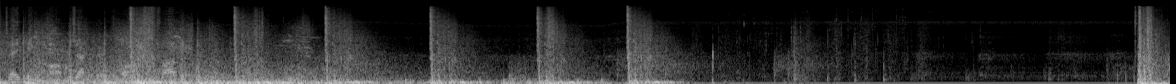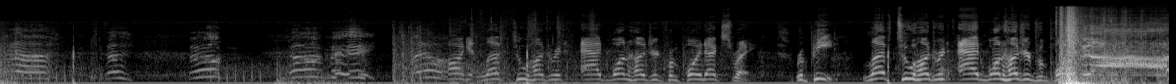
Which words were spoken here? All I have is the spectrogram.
are taking objective Fox Bravo. left 200, add 100 from point X-ray. Repeat, left 200, add 100 from point... Ah!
